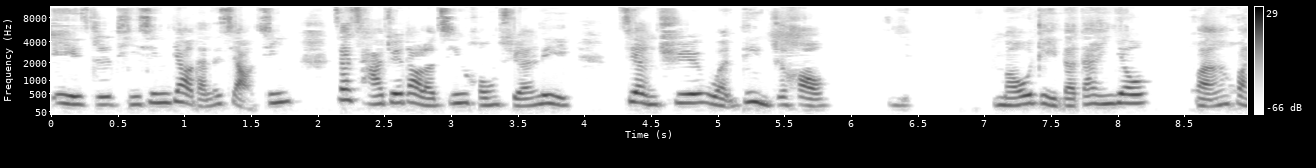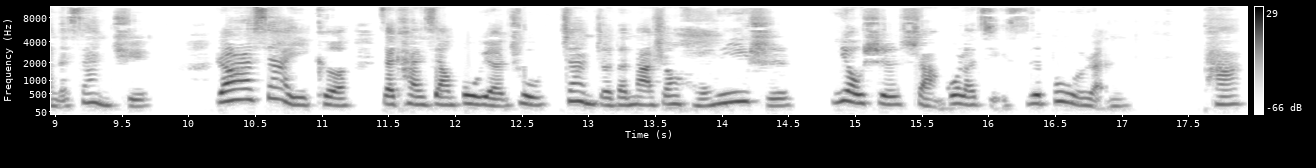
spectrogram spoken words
一直提心吊胆的小青，在察觉到了惊鸿玄力渐趋稳定之后，眸底的担忧缓缓的散去。然而下一刻，在看向不远处站着的那身红衣时，又是闪过了几丝不忍。他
